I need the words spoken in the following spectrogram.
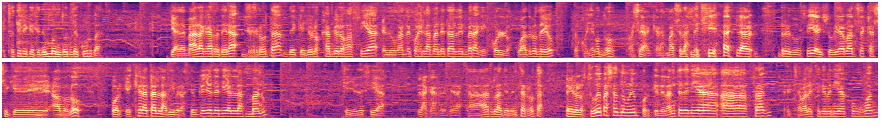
esto tiene que tener un montón de curvas. Y además la carretera rota de que yo los cambios los hacía, en lugar de coger la maneta de embrague con los cuatro dedos, los cogía con dos. O sea, que las marchas las metía y las reducía y subía marchas casi que a dolor. Porque es que era tal la vibración que yo tenía en las manos que yo decía, la carretera está relativamente rota. Pero lo estuve pasando muy bien porque delante tenía a Frank, el chaval este que venía con Juan,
